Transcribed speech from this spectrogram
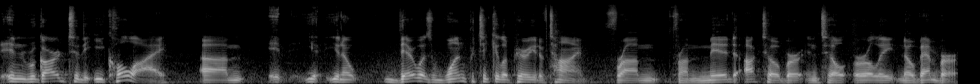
in regard to the E. coli, um, it, you, you know, there was one particular period of time from from mid October until early November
